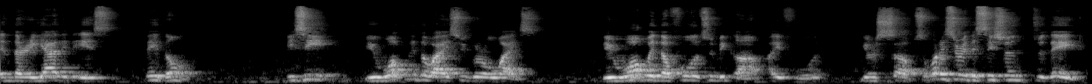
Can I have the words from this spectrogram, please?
and the reality is they don't. You see, you walk with the wise, you grow wise. You walk with the fools, you become a fool yourself. So what is your decision today?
